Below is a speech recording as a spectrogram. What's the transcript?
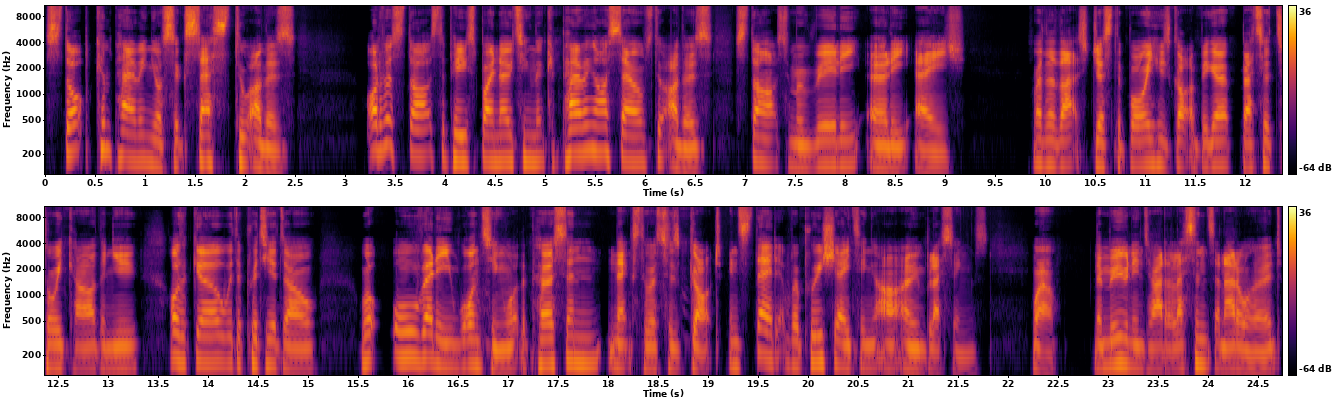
Stop Comparing Your Success to Others. Oliver starts the piece by noting that comparing ourselves to others starts from a really early age. Whether that's just the boy who's got a bigger, better toy car than you, or the girl with a prettier doll, we're already wanting what the person next to us has got instead of appreciating our own blessings. Well, then moving into adolescence and adulthood,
